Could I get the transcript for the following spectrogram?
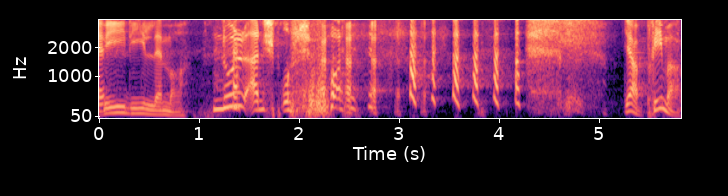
ei. wie die Lämmer. Null anspruchsvoll. Ja, prima.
